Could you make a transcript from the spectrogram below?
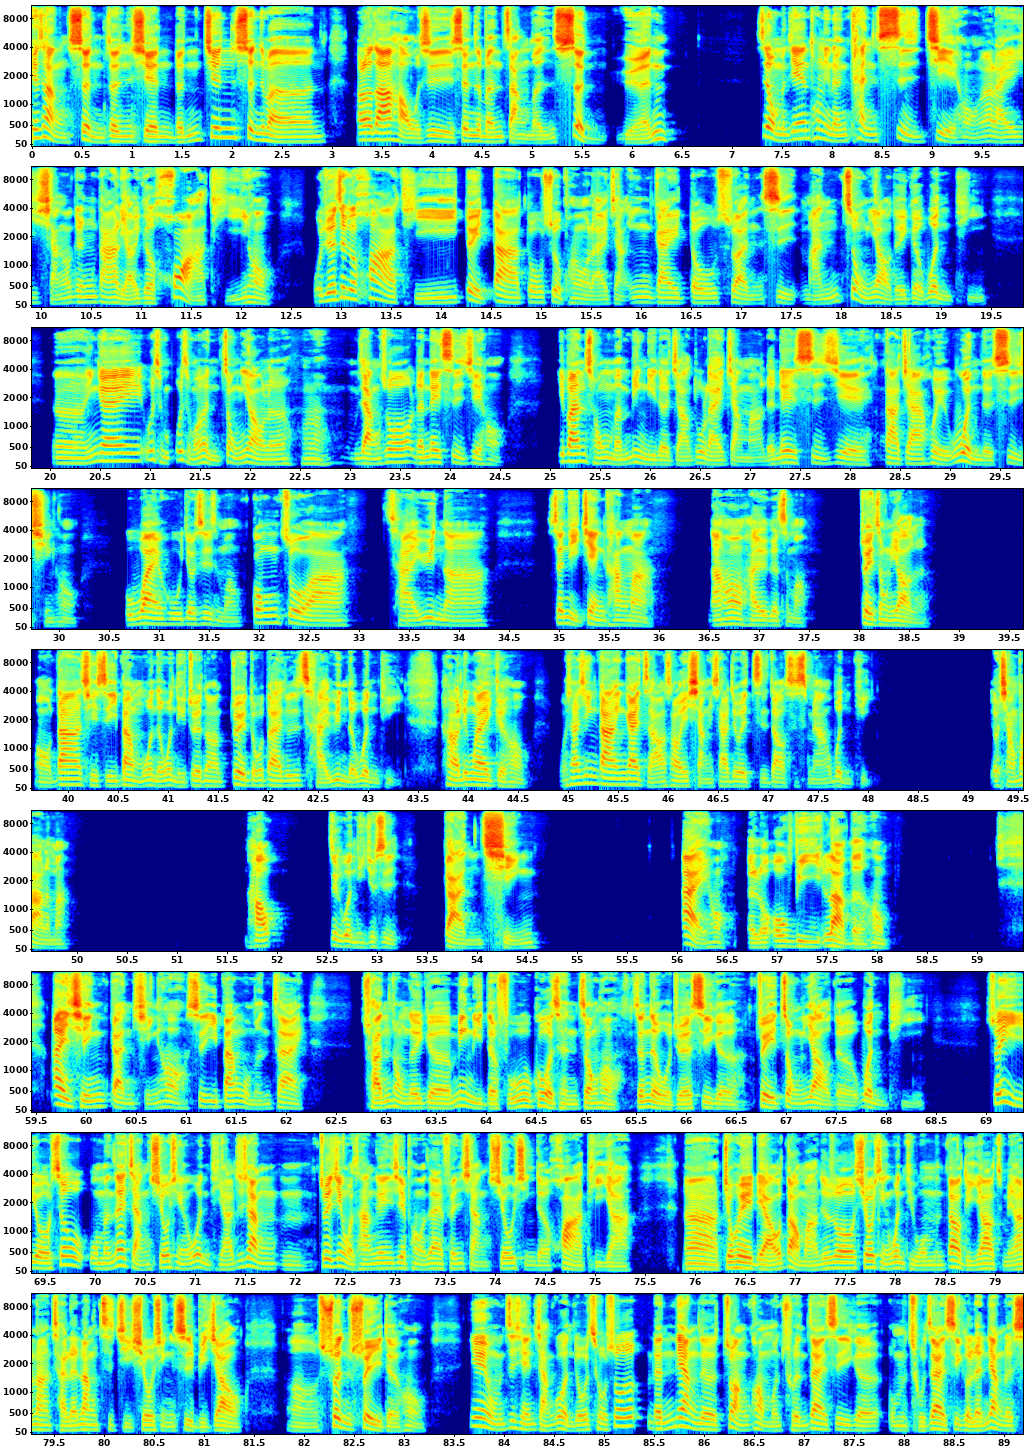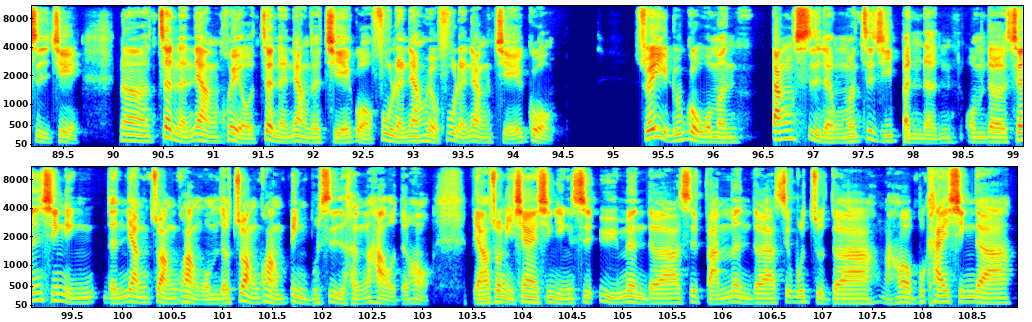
天上圣真仙，人间圣之门。Hello，大家好，我是圣之门掌门圣元。这我们今天通灵人看世界，吼，要来想要跟大家聊一个话题，吼。我觉得这个话题对大多数朋友来讲，应该都算是蛮重要的一个问题。嗯，应该为什么为什么很重要呢？嗯，我们讲说人类世界，吼。一般从我们命理的角度来讲嘛，人类世界大家会问的事情哦，不外乎就是什么工作啊、财运啊、身体健康嘛，然后还有一个什么最重要的哦，大家其实一般我们问的问题最重要、最多大概就是财运的问题。还有另外一个哈，我相信大家应该只要稍微想一下就会知道是什么样的问题。有想法了吗？好，这个问题就是感情。爱哈，L O V love 哈，爱情感情哈，是一般我们在传统的一个命理的服务过程中哈，真的我觉得是一个最重要的问题。所以有时候我们在讲修行的问题啊，就像嗯，最近我常跟一些朋友在分享修行的话题啊，那就会聊到嘛，就是说修行问题，我们到底要怎么样让才能让自己修行是比较呃顺遂的哈。因为我们之前讲过很多次，我说能量的状况，我们存在是一个，我们处在是一个能量的世界。那正能量会有正能量的结果，负能量会有负能量结果。所以，如果我们当事人，我们自己本人，我们的身心灵能量状况，我们的状况并不是很好的吼。比方说，你现在心情是郁闷的啊，是烦闷的啊，是无助的啊，然后不开心的啊。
